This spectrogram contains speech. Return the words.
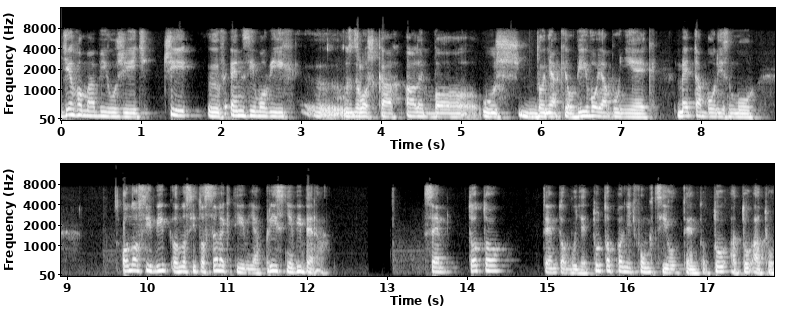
kde ho má využiť, či v enzymových e, zložkách, alebo už do nejakého vývoja buniek, metabolizmu. Ono si, ono si to selektívne prísne vyberá. Sem toto, tento bude tuto plniť funkciu, tento tu a tu a tu.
